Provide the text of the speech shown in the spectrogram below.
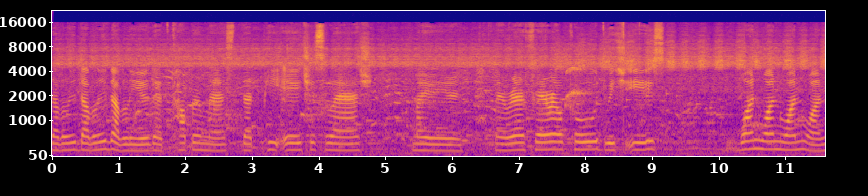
www.coppermask.ph slash my my referral code which is 1111596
